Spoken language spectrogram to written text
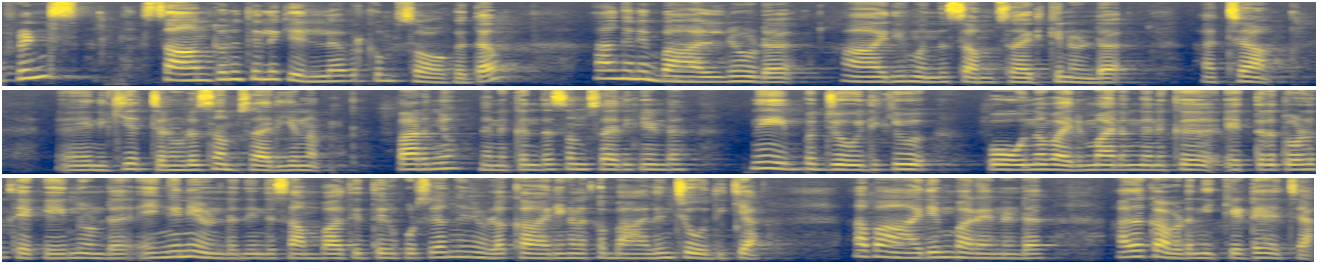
ഫ്രണ്ട്സ് സാന്ത്വനത്തിലേക്ക് എല്ലാവർക്കും സ്വാഗതം. അങ്ങനെ ബാലനോട് ആര്യം വന്ന് സംസാരിക്കുന്നുണ്ട്. അച്ഛാ എനിക്ക് അച്ഛനോട് സംസാരിക്കണം. പറഞ്ഞു നിനക്കെന്താ സംസാരിക്കേണ്ടത്? നീ ഇപ്പോൾ ജോലിക്ക് പോകുന്ന വരുമാനം നിനക്ക് എത്രത്തോളം തികയുന്നുണ്ട്? എങ്ങനെയുണ്ട് നിന്റെ സമ്പാദ്യത്തെക്കുറിച്ച് അങ്ങനെയുള്ള കാര്യങ്ങളൊക്കെ ബാലൻ ചോദിക്കുക അപ്പോൾ ആര്യം പറയുന്നുണ്ട് അതൊക്കെ അവിടെ നിൽക്കട്ടെ അച്ഛാ.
